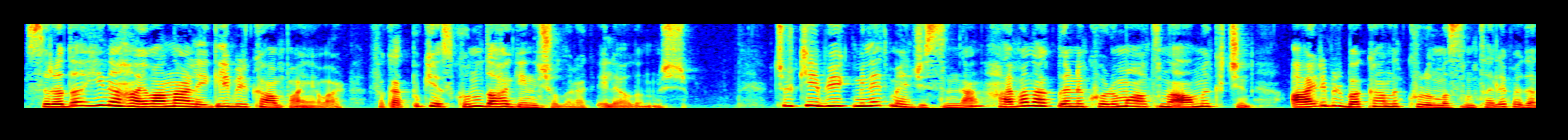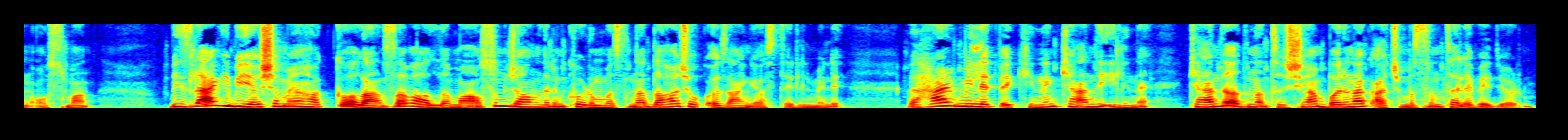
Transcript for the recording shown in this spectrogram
Sırada yine hayvanlarla ilgili bir kampanya var. Fakat bu kez konu daha geniş olarak ele alınmış. Türkiye Büyük Millet Meclisi'nden hayvan haklarını koruma altına almak için ayrı bir bakanlık kurulmasını talep eden Osman, bizler gibi yaşamaya hakkı olan zavallı masum canlıların korunmasına daha çok özen gösterilmeli ve her milletvekilinin kendi iline, kendi adına taşıyan barınak açmasını talep ediyorum.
